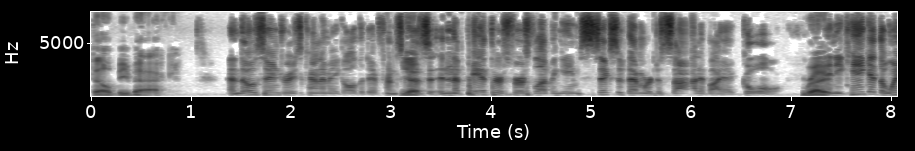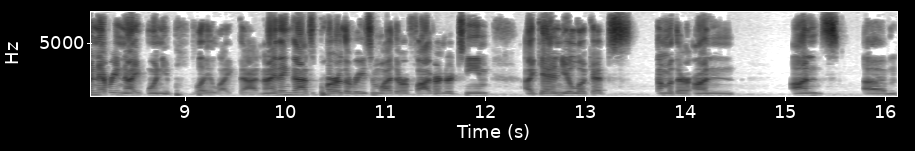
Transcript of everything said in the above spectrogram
they'll be back. And those injuries kind of make all the difference because in the Panthers' first 11 games, six of them were decided by a goal. Right. And you can't get the win every night when you play like that. And I think that's part of the reason why they're a 500 team. Again, you look at some of their un, un um,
